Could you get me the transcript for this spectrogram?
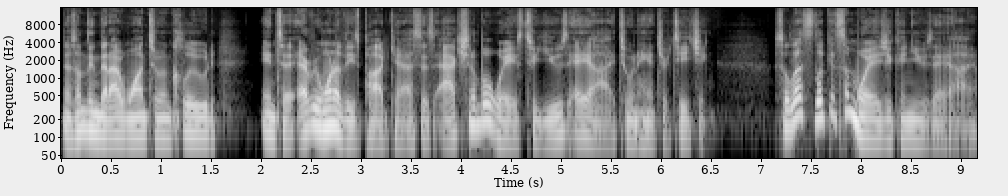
Now, something that I want to include into every one of these podcasts is actionable ways to use AI to enhance your teaching. So let's look at some ways you can use AI.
